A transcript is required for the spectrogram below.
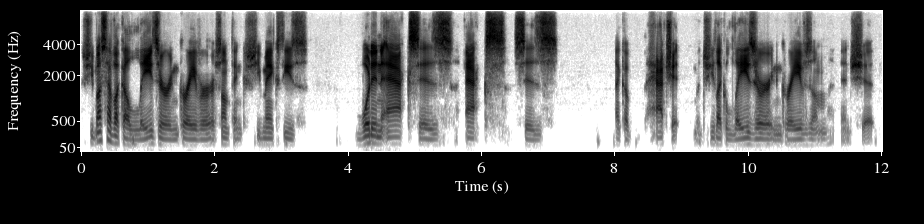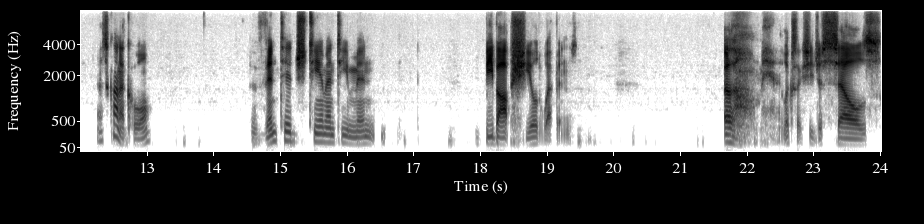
she must have like a laser engraver or something. She makes these wooden axes, axes, like a hatchet, but she like laser engraves them and shit. That's kind of cool. Vintage TMNT Min Bebop shield weapons. Oh man, it looks like she just sells.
